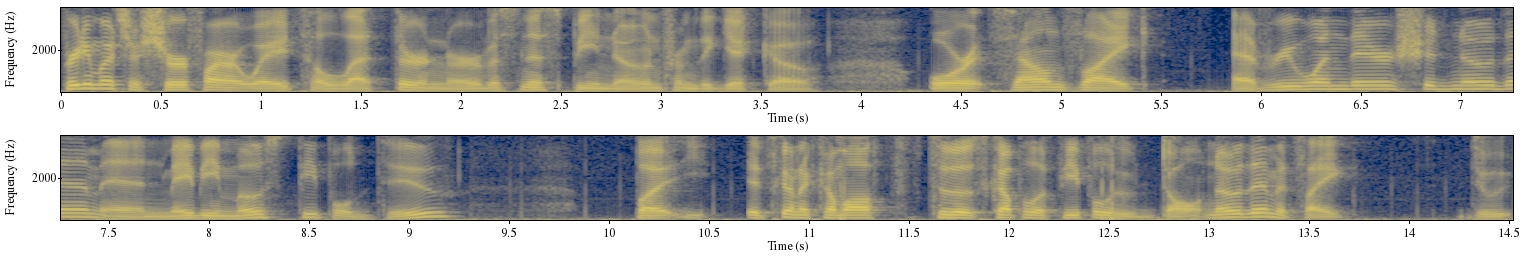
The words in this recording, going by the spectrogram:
pretty much a surefire way to let their nervousness be known from the get go. Or it sounds like everyone there should know them, and maybe most people do, but it's going to come off to those couple of people who don't know them. It's like, do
